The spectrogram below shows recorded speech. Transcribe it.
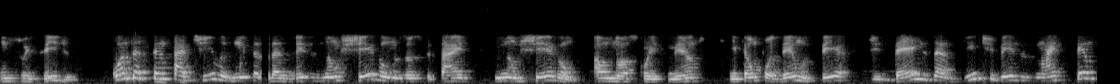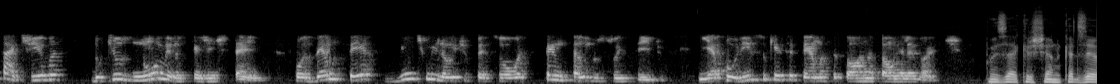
um suicídio? Quantas tentativas muitas das vezes não chegam nos hospitais e não chegam ao nosso conhecimento? Então podemos ter de 10 a 20 vezes mais tentativas do que os números que a gente tem. Podemos ter 20 milhões de pessoas tentando suicídio. E é por isso que esse tema se torna tão relevante. Pois é, Cristiano, quer dizer,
